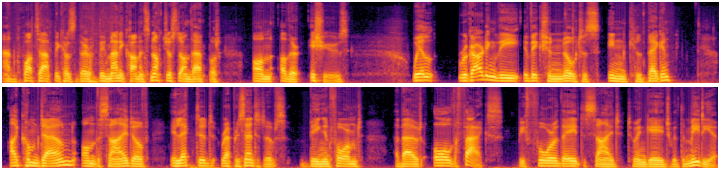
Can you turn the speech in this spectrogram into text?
and WhatsApp, because there have been many comments, not just on that, but on other issues. Well, regarding the eviction notice in Kilbeggan, I come down on the side of elected representatives being informed about all the facts before they decide to engage with the media.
